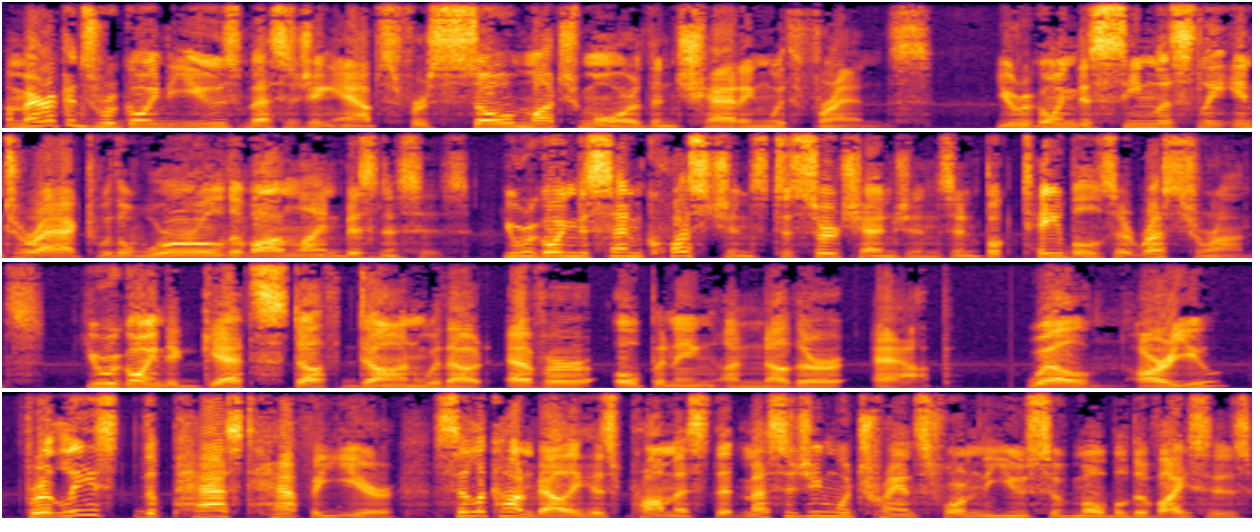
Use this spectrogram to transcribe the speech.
Americans were going to use messaging apps for so much more than chatting with friends. You were going to seamlessly interact with a world of online businesses. You were going to send questions to search engines and book tables at restaurants. You were going to get stuff done without ever opening another app. Well, are you? For at least the past half a year, Silicon Valley has promised that messaging would transform the use of mobile devices,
